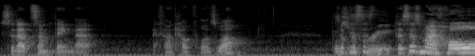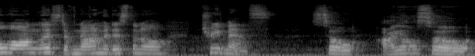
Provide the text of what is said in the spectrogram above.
So that's something that I found helpful as well. Those so this are great. Is, this is my whole long list of non-medicinal treatments. So I also,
